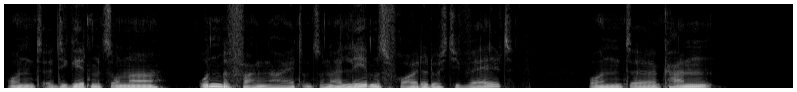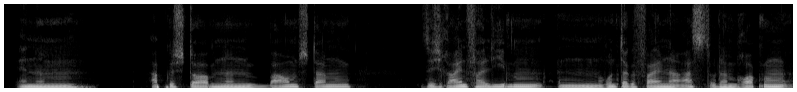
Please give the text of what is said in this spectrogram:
Und äh, die geht mit so einer Unbefangenheit und so einer Lebensfreude durch die Welt und äh, kann in einem abgestorbenen Baumstamm sich rein verlieben, ein runtergefallener Ast oder ein Brocken,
